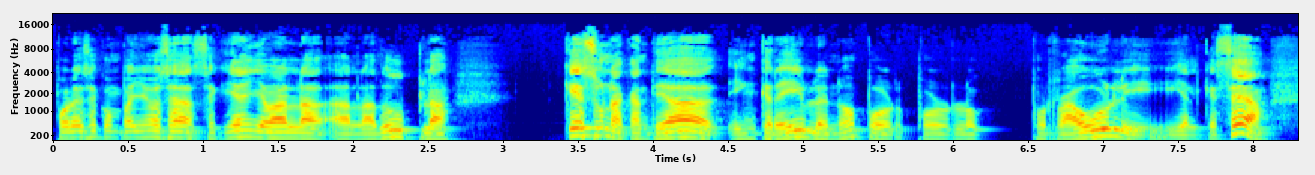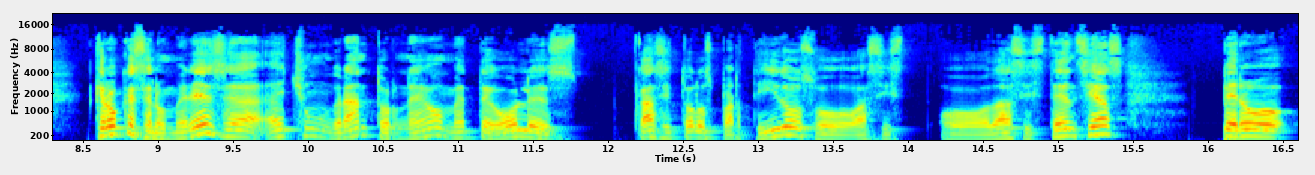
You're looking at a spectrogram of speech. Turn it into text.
por ese compañero, o sea, se quieren llevar a la dupla, que es una cantidad increíble, ¿no? Por, por, lo, por Raúl y, el que sea. Creo que se lo merece, ha hecho un gran torneo, mete goles casi todos los partidos o, o da asistencias, pero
